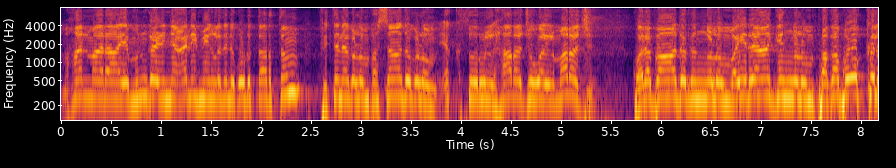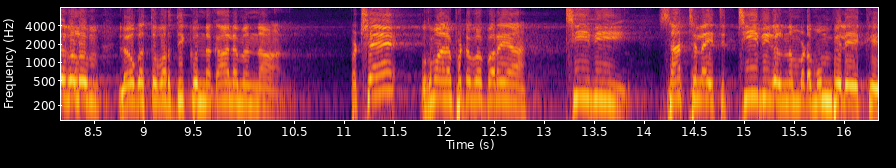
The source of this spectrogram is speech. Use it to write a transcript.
മഹാന്മാരായ മുൻകഴിഞ്ഞ ആലിമ്യങ്ങൾ അതിന് കൊടുത്ത അർത്ഥം ഫിത്തനകളും ഫസാദുകളും ഹറജു വൽ മറജ്. കൊലപാതകങ്ങളും വൈരാഗ്യങ്ങളും പകപോക്കലുകളും ലോകത്ത് വർദ്ധിക്കുന്ന കാലമെന്നാണ്. പക്ഷേ ബഹുമാനപ്പെട്ടവർ പറയാ ടി വി സാറ്റലൈറ്റ് ടി വികൾ നമ്മുടെ മുമ്പിലേക്ക്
